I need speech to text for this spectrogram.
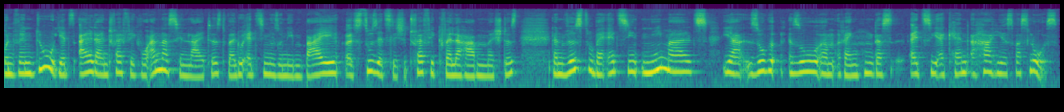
Und wenn du jetzt all deinen Traffic woanders hinleitest, weil du Etsy nur so nebenbei als zusätzliche Traffic-Quelle haben möchtest, dann wirst du bei Etsy niemals ja so, so ähm, ranken, dass Etsy erkennt, aha, hier ist was los.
